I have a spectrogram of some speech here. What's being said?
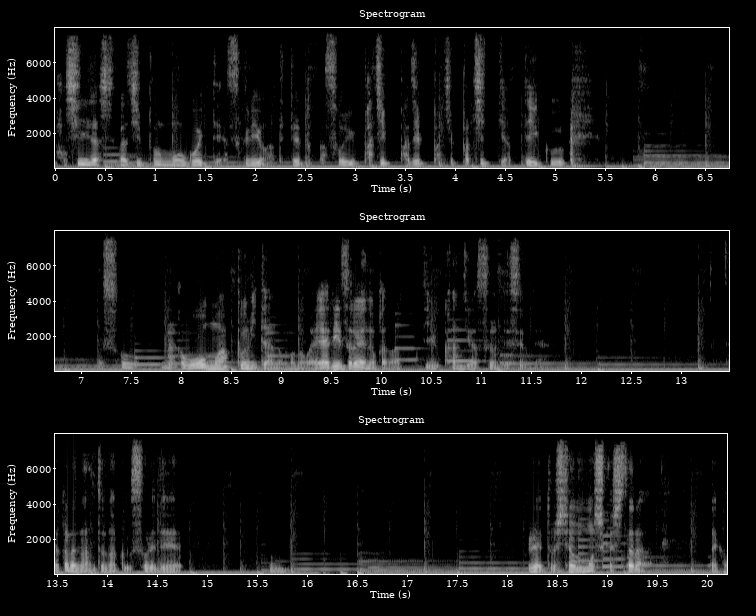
走り出したら自分も動いてスクリーンを当ててとか、そういうパチッパチッパチッパチッってやっていく、そう、なんかウォームアップみたいなものがやりづらいのかなっていう感じがするんですよね。だからなんとなくそれで、うん、プレイとしてももしかしたら、なんか、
